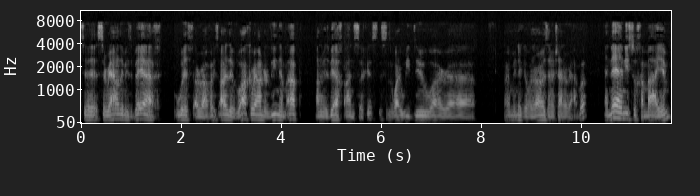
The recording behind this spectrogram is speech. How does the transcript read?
to surround the Mizbeach with Arava. It's either they would walk around or lean them up on the Mizbeach on Sukkot. This is why we do our uh, our minig of Aravas and Hoshana Rabbah and then Nisu Chamayim,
